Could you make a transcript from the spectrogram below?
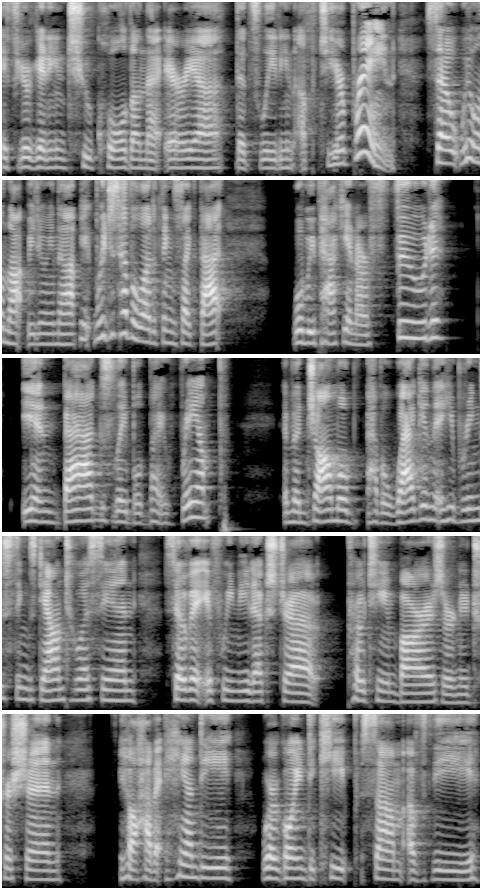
if you're getting too cold on that area that's leading up to your brain. So we will not be doing that. We just have a lot of things like that. We'll be packing our food in bags labeled by ramp. And then John will have a wagon that he brings things down to us in so that if we need extra protein bars or nutrition, he'll have it handy. We're going to keep some of the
